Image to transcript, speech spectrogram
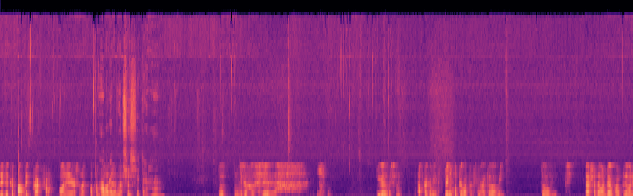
যেটা একটা পাবলিক প্ল্যাটফর্ম অনেক আসলে কথা বলা যায় না আসলে। সেটা হ্যাঁ। তো যেটা হচ্ছে কীভাবে আসলে আপনাকে আমি এক্সপ্লেন করতে পারতেছি না হয়তো আমি। তো তার সাথে আমার ব্যবহার যেমন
